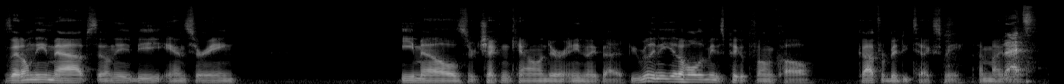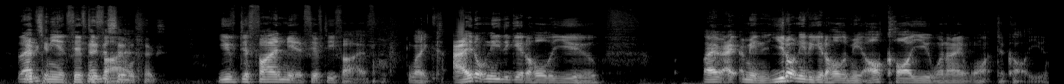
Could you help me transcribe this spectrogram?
because I don't need maps. I don't need to be answering emails or checking calendar or anything like that. If you really need to get a hold of me, just pick up the phone call. God forbid you text me. I might. That's Maybe that's can- me at Can I 55. text? You've defined me at 55. Like I don't need to get a hold of you. I, I I mean, you don't need to get a hold of me. I'll call you when I want to call you.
